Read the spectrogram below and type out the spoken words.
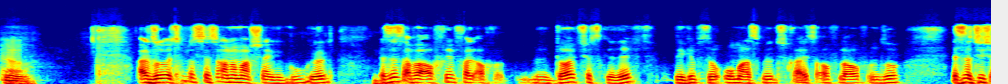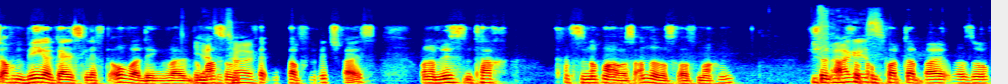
Ja. Hm. Also ich habe das jetzt auch nochmal schnell gegoogelt. Es ist aber auf jeden Fall auch ein deutsches Gericht. Hier gibt es so Omas Milchreisauflauf und so. Ist natürlich auch ein mega geiles Leftover-Ding, weil du Ja, machst so total. einen fetten Topf Milchreis und am nächsten Tag kannst du nochmal was anderes draus machen. Schön Apfelkompott dabei oder so.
